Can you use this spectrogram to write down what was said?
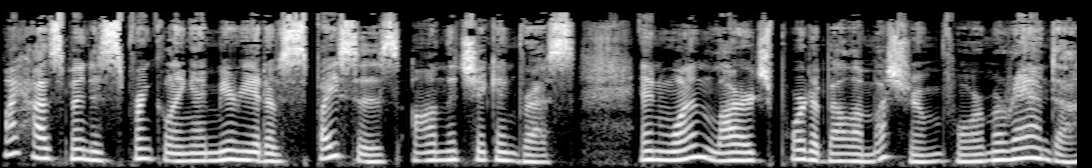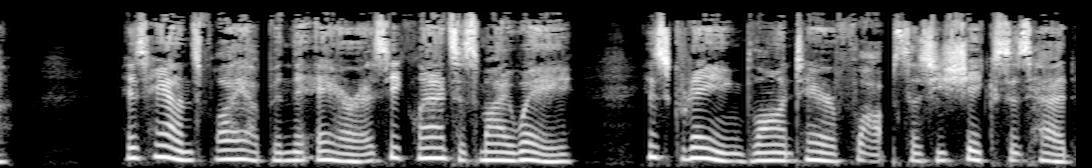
My husband is sprinkling a myriad of spices on the chicken breasts and one large portobello mushroom for Miranda. His hands fly up in the air as he glances my way. His graying blond hair flops as he shakes his head.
